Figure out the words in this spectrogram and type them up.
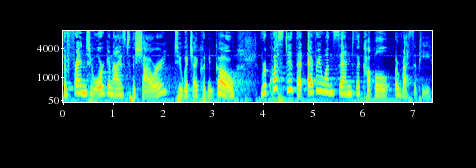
The friend who organized the shower, to which I couldn't go, requested that everyone send the couple a recipe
